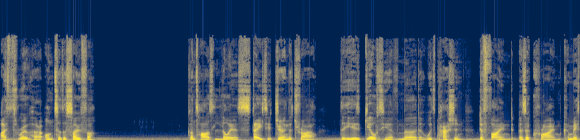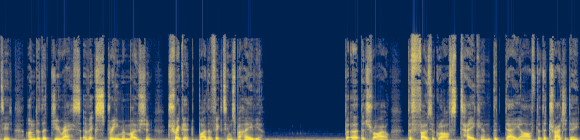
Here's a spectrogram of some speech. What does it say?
I threw her onto the sofa. Cantat's lawyers stated during the trial that he is guilty of murder with passion, defined as a crime committed under the duress of extreme emotion triggered by the victim's behaviour. But at the trial, the photographs taken the day after the tragedy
